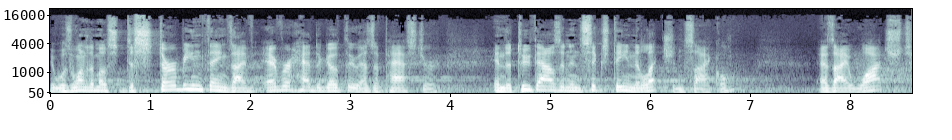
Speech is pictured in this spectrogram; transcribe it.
It was one of the most disturbing things I've ever had to go through as a pastor in the 2016 election cycle as I watched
